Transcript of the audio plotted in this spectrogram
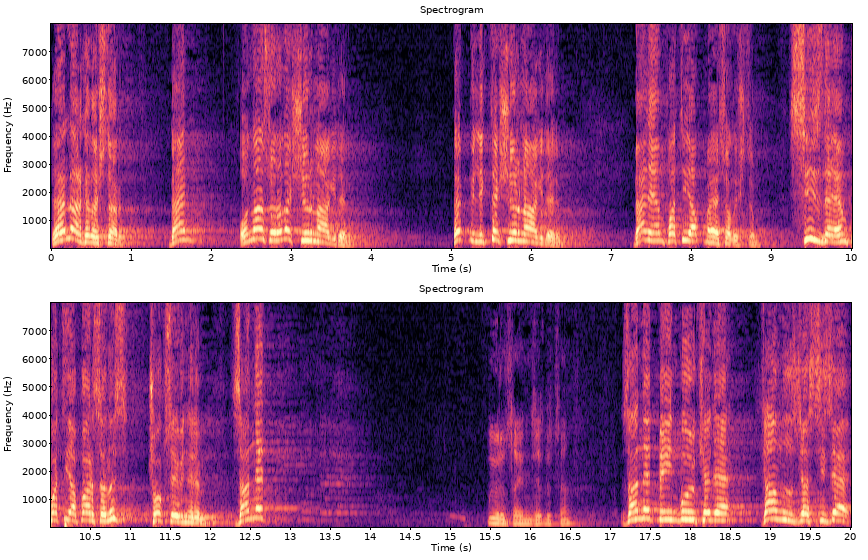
Değerli arkadaşlar ben ondan sonra da Şırnak'a gidelim. Hep birlikte Şırnak'a gidelim. Ben empati yapmaya çalıştım. Siz de empati yaparsanız çok sevinirim. Zannet Buyurun Sayın İnce lütfen. Zannetmeyin bu ülkede yalnızca size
